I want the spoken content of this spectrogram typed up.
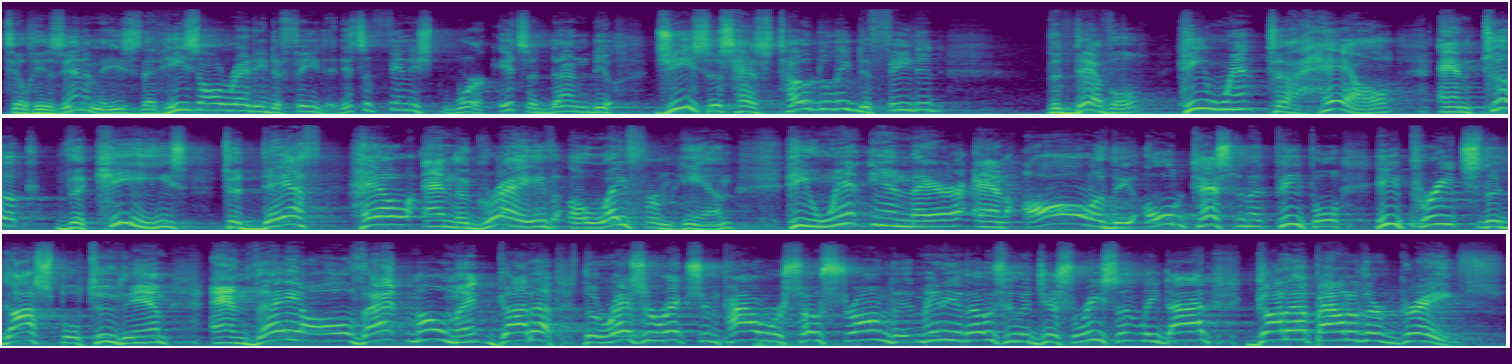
till his enemies that he's already defeated. It's a finished work, it's a done deal. Jesus has totally defeated the devil. He went to hell and took the keys to death hell and the grave away from him. He went in there, and all of the Old Testament people, he preached the gospel to them, and they all that moment got up. The resurrection power was so strong that many of those who had just recently died got up out of their graves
